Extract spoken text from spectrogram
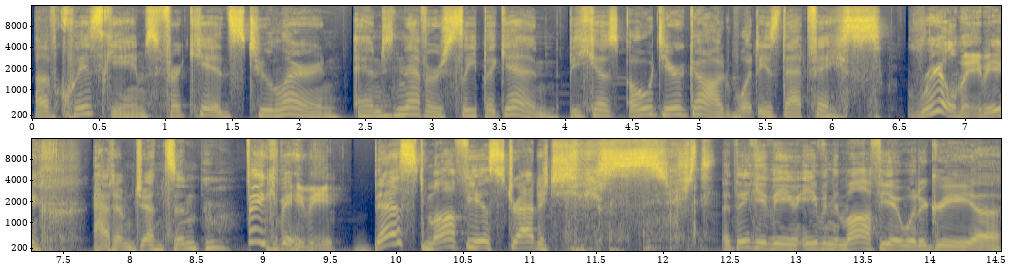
of quiz games for kids to learn and never sleep again. Because, oh dear God, what is that face? Real baby, Adam Jensen. Fake baby, best mafia strategies. I think even, even the mafia would agree. Uh,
